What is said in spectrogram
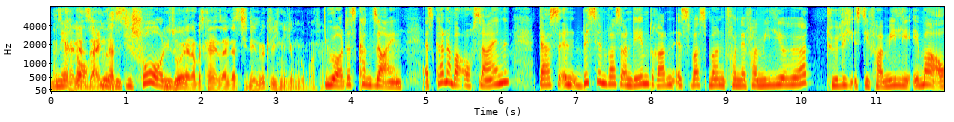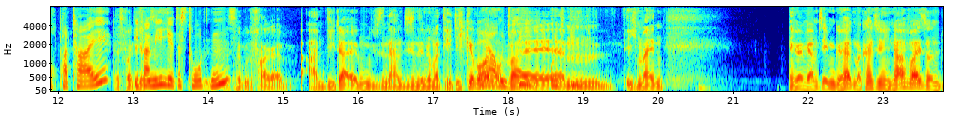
Es ja, kann doch, ja sein, dass. Sie schon. Wieso denn? Aber es kann ja sein, dass die den wirklich nicht umgebracht hat. Ja, das kann sein. Es kann aber auch sein, dass ein bisschen was an dem dran ist, was man von der Familie hört. Natürlich ist die Familie immer auch Partei. die Familie des Toten. Das ist eine gute Frage. Haben die da irgendwie, sind, haben, sind sie nochmal tätig geworden? Ja, und Weil, wie? Und ähm, wie? ich meine, ich meine, wir haben es eben gehört, man kann sie nicht nachweisen und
